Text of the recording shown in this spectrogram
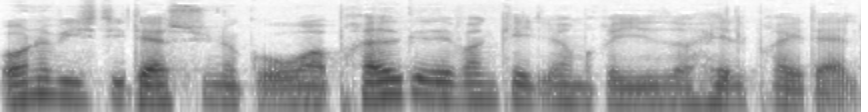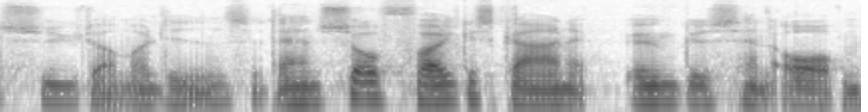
underviste i deres synagoger og prædikede evangeliet om riget og helbredte al sygdom og lidelse. Da han så folkeskarne, ynkedes han over dem,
